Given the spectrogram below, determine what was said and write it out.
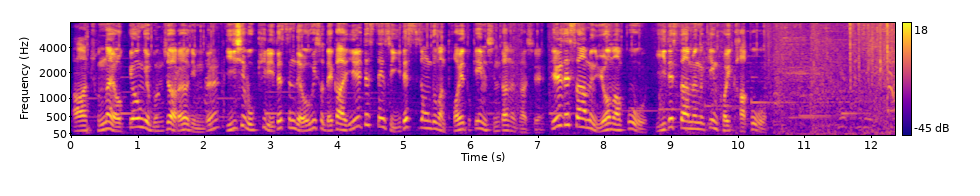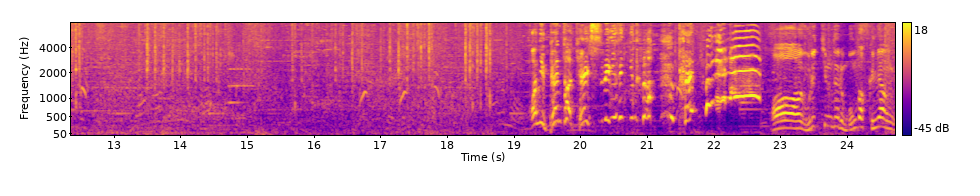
아 존나 역겨운 게 뭔지 알아요 님들? 25킬 2데스인데 여기서 내가 1데스에서 2데스 정도만 더 해도 게임 진다는 사실. 1데스 하면 위험하고 2데스 하면 게임 거의 가고. 아니 펜타 개 쓰레기 새끼들아! 펜타 아 우리 팀들은 뭔가 그냥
